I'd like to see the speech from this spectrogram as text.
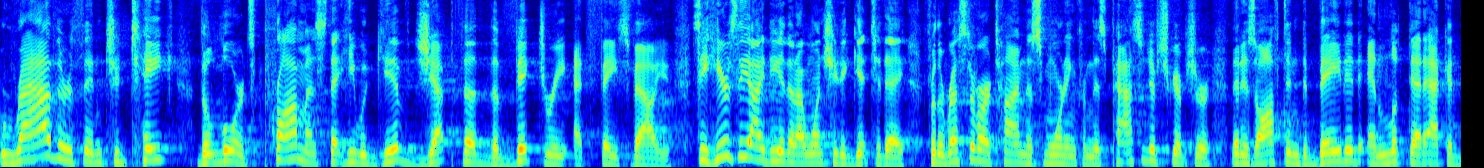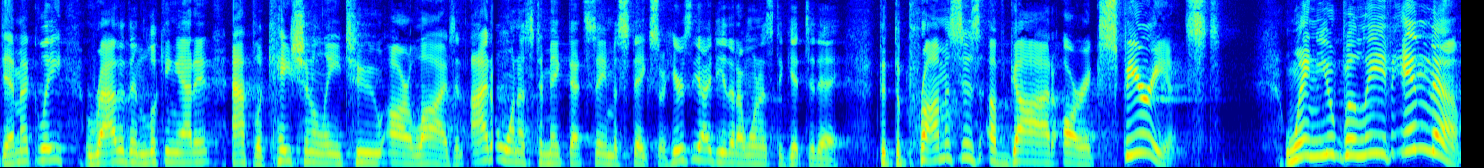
rather than to take the Lord's promise that he would give Jephthah the victory at face value. See, here's the idea that I want you to get today for the rest of our time this morning from this passage of scripture that is often debated and looked at academically rather than looking at it applicationally to our lives. And I don't want us to make that same mistake. So here's the idea that I want us to get today that the promises of God are experienced when you believe in them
